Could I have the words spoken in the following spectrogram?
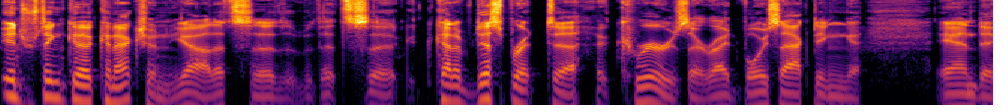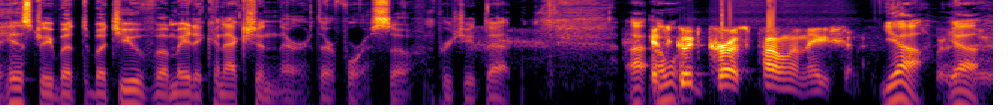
Interesting uh, connection. Yeah, that's uh, that's uh, kind of disparate uh, careers there, right? Voice acting and history, but but you've made a connection there there for us. So appreciate that. It's good cross pollination. Yeah, yeah, yeah,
